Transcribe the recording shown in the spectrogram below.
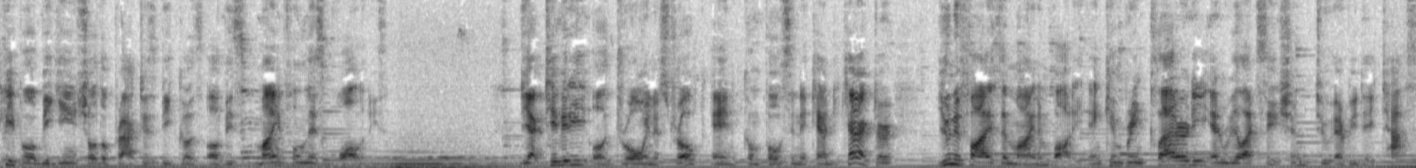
people begin Shodo practice because of its mindfulness qualities. The activity of drawing a stroke and composing a kanji character unifies the mind and body and can bring clarity and relaxation to everyday tasks.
